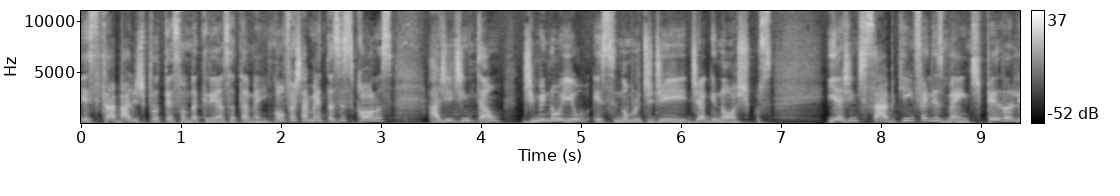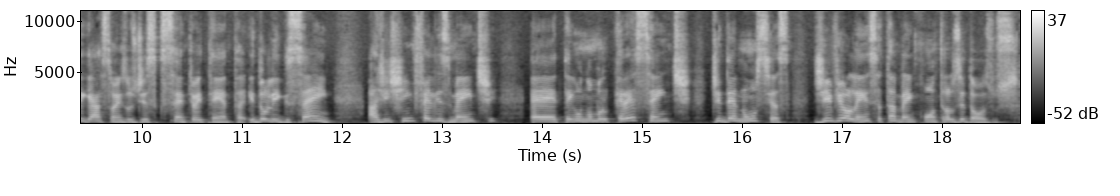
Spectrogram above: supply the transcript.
esse trabalho de proteção da criança também. Com o fechamento das escolas, a gente então diminuiu esse número de, de diagnósticos. E a gente sabe que, infelizmente, pelas ligações do Disque 180 e do Ligue 100, a gente, infelizmente, é, tem um número crescente de denúncias de violência também contra os idosos.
